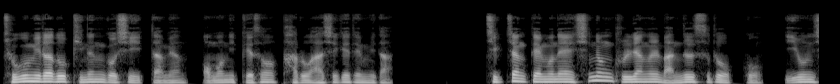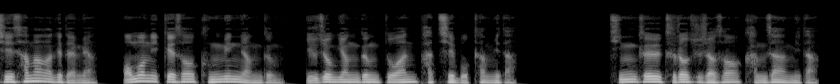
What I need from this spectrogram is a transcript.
조금이라도 비는 것이 있다면 어머니께서 바로 아시게 됩니다. 직장 때문에 신용불량을 만들 수도 없고 이혼 시 사망하게 되면 어머니께서 국민연금, 유족연금 또한 받지 못합니다. 긴 글 들어주셔서 감사합니다.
